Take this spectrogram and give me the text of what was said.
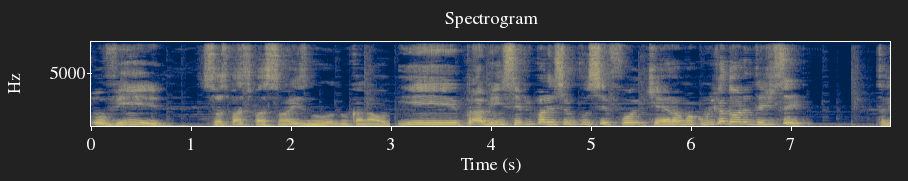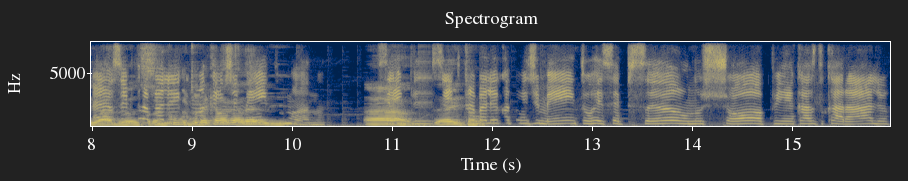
eu vi suas participações no, no canal. E para mim sempre pareceu que você foi que era uma comunicadora desde sempre. Tá ligado? É, eu sempre trabalhei com ali. mano. Ah, sempre, sempre é, então. trabalhei com atendimento, recepção, no shopping, a casa do caralho.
